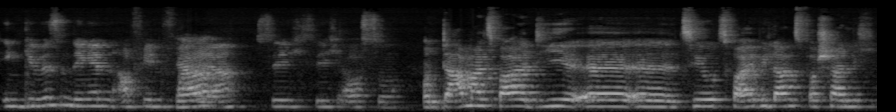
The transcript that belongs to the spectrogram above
In gewissen Dingen auf jeden Fall, ja. ja. Sehe ich, sehe ich auch so. Und damals war die äh, äh CO2-Bilanz wahrscheinlich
